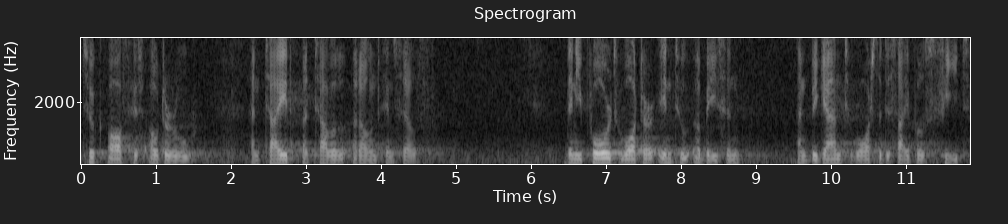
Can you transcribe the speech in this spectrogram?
took off his outer robe, and tied a towel around himself. Then he poured water into a basin and began to wash the disciples' feet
